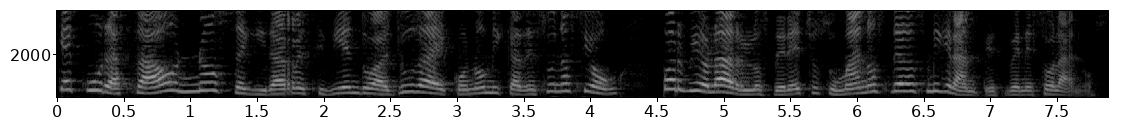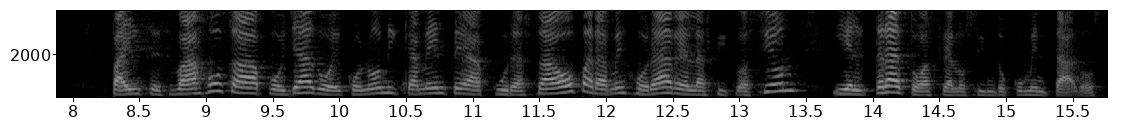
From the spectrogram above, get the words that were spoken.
que Curazao no seguirá recibiendo ayuda económica de su nación por violar los derechos humanos de los migrantes venezolanos. Países Bajos ha apoyado económicamente a Curazao para mejorar la situación y el trato hacia los indocumentados.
